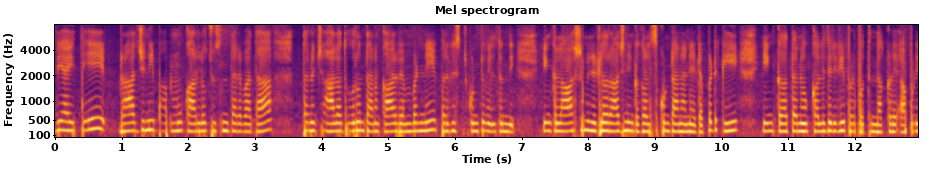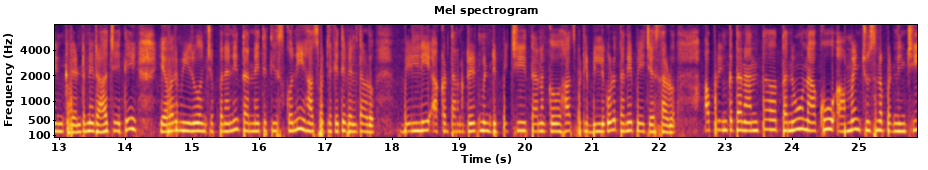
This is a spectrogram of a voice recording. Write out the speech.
కావ్య అయితే రాజుని పాపము కారులో చూసిన తర్వాత తను చాలా దూరం తన కారు వెంబడినే పరిగెత్తుకుంటూ వెళ్తుంది. ఇంకా లాస్ట్ మినిట్లో రాజుని ఇంకా కలుసుకుంటాను అనేటప్పటికీ ఇంకా తను కళ్ళు తిరిగి పడిపోతుంది అక్కడే. అప్పుడు ఇంక వెంటనే రాజు అయితే ఎవరు మీరు? అని చెప్పనని తనైతే తీసుకొని హాస్పిటల్కి అయితే వెళ్తాడు. వెళ్ళి అక్కడ తనకు ట్రీట్మెంట్ ఇప్పించి తనకు హాస్పిటల్ బిల్లు కూడా తనే పే చేస్తాడు. అప్పుడు ఇంకా తన అంతా తను నాకు ఆ అమ్మాయిని చూసినప్పటి నుంచి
